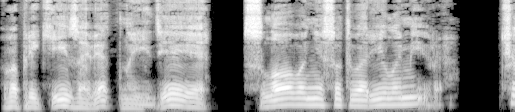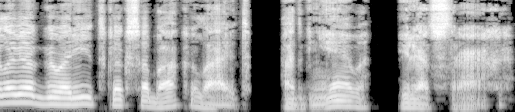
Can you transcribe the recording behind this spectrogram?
Вопреки заветной идее, слово не сотворило мира. Человек говорит, как собака лает, от гнева или от страха.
